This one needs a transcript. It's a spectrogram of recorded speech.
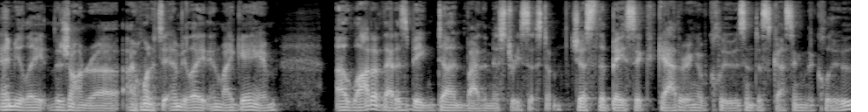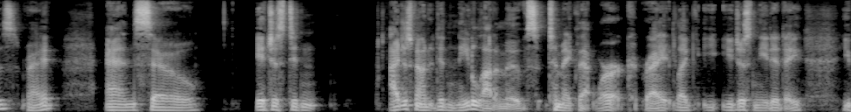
emulate the genre I wanted to emulate in my game, a lot of that is being done by the mystery system, just the basic gathering of clues and discussing the clues, right? And so it just didn't, I just found it didn't need a lot of moves to make that work, right? Like you, just needed a, you,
